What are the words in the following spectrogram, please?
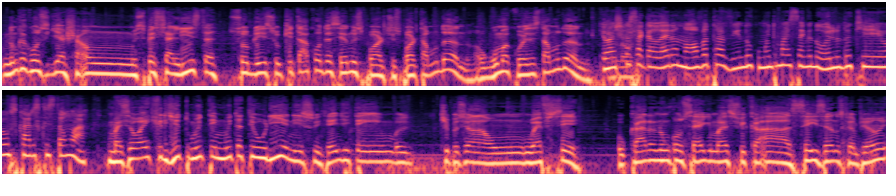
Nunca consegui achar um especialista sobre isso. O que tá acontecendo no esporte? O esporte tá mudando. Alguma coisa está mudando. Eu acho Não- que essa galera nova tá vindo com muito mais sangue no olho do que os caras que estão lá. Mas eu acredito muito, tem muita teoria nisso, entende? Tem, tipo assim, ah, um UFC. O cara não consegue mais ficar seis anos campeão,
